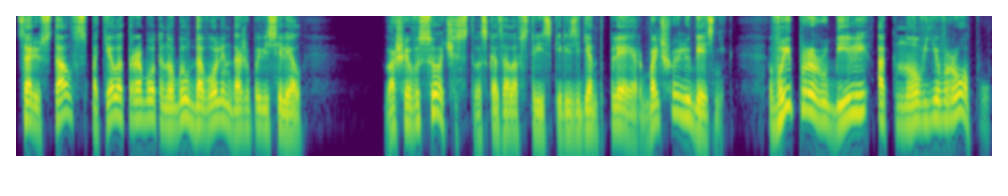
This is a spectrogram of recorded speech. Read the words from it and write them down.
Царь устал, вспотел от работы, но был доволен, даже повеселел. «Ваше Высочество», — сказал австрийский резидент Плеер, — «большой любезник». Вы прорубили окно в Европу.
